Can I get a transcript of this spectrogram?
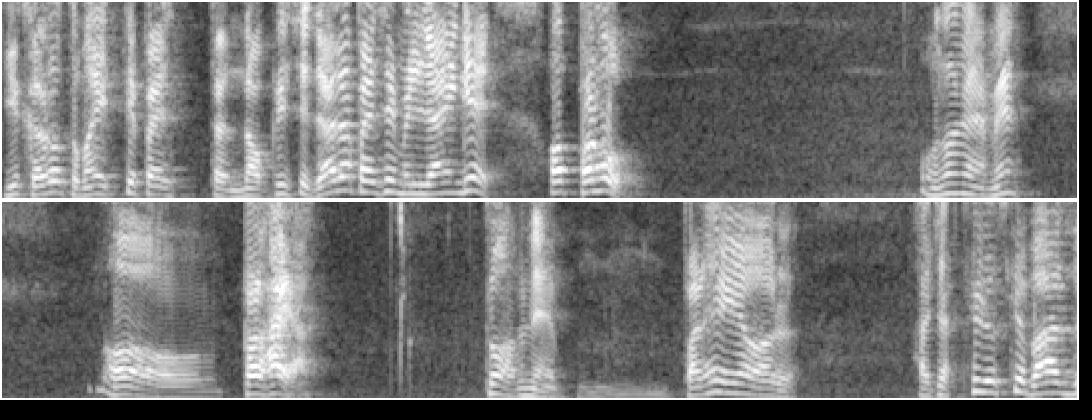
یہ کرو تمہیں اتنے پیسے نوکری سے زیادہ پیسے مل جائیں گے اور پڑھو۔ انہوں نے ہمیں پڑھایا تو ہم نے پڑھے اور اچھا پھر اس کے بعد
